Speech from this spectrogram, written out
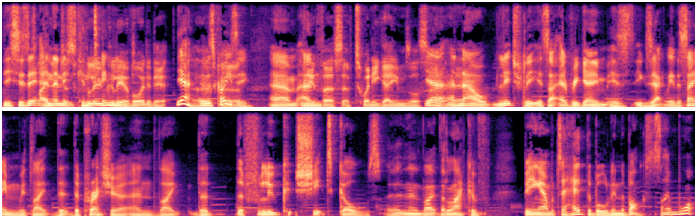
This is it, Like and then it continued. flukily avoided it. Yeah, uh, it was crazy. Um, the and first sort of twenty games or so. yeah, and then- now literally it's like every game is exactly the same with like the the pressure and like the the fluke shit goals and then, like the lack of being able to head the ball in the box. It's like what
